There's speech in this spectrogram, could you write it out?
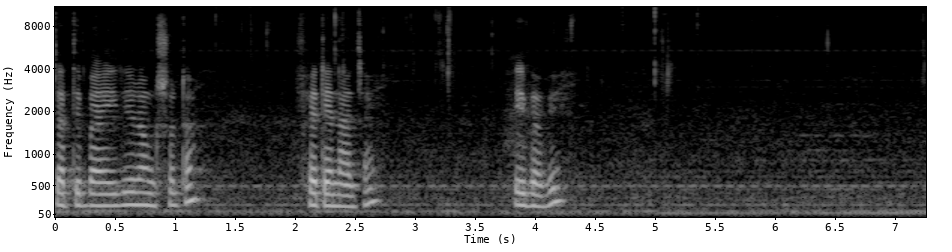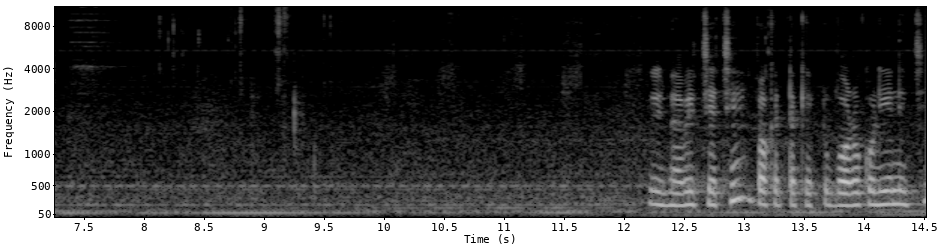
যাতে বাইরের অংশটা ফেটে না যায়। এইভাবে এইভাবে চেঁচে পকেটটাকে একটু বড় করিয়ে নিচ্ছি।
